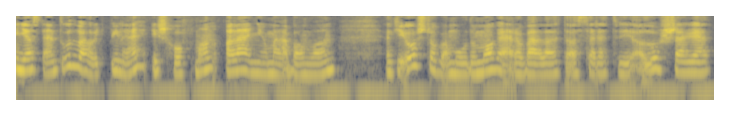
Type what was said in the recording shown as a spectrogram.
Így aztán tudva, hogy Pine és Hoffman a lány nyomában van, aki ostoba módon magára vállalta a szeretője adósságát,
